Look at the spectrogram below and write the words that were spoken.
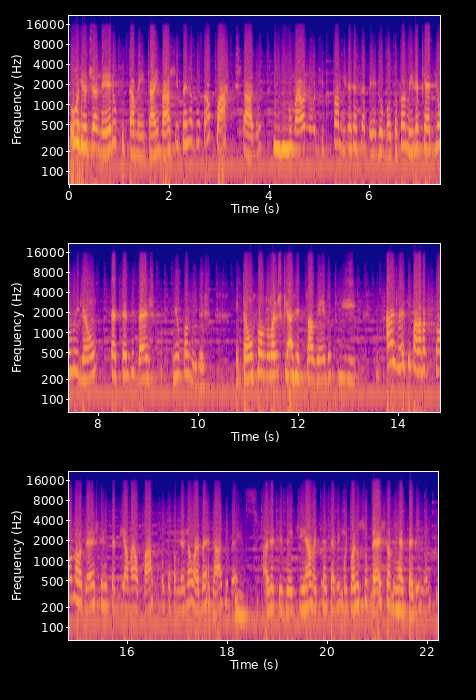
o Rio de Janeiro, que também está embaixo, e Pernambuco é o quarto estado uhum. com o maior número de famílias recebendo o Bolsa Família, que é de 1 milhão 710 mil famílias. Então são números que a gente está vendo que às vezes se falava que só o Nordeste recebia a maior parte do Bolsa Família, não é verdade, né? Isso. A gente vê que realmente recebe muito, mas o Sudeste também recebe muito.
